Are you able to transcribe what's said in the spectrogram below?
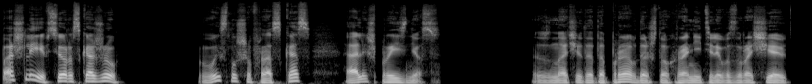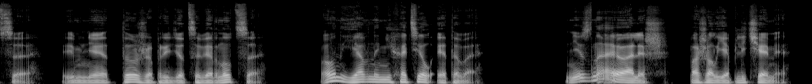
Пошли, все расскажу». Выслушав рассказ, Алиш произнес. «Значит, это правда, что хранители возвращаются, и мне тоже придется вернуться?» Он явно не хотел этого. «Не знаю, Алиш», — пожал я плечами.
